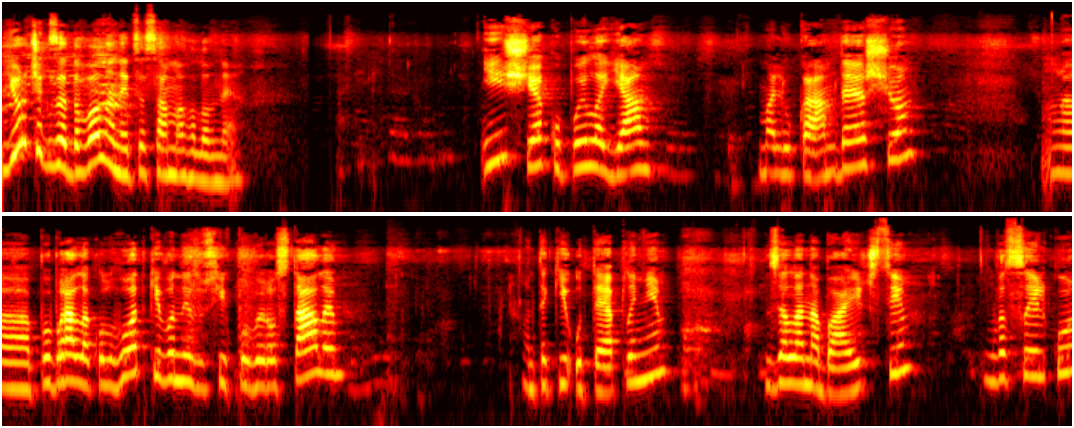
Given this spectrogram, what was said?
Юрчик задоволений, це саме головне. І ще купила я малюкам дещо. Побрала колготки, вони з усіх повиростали. Такі утеплені. Взяла на баєчці Васильку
